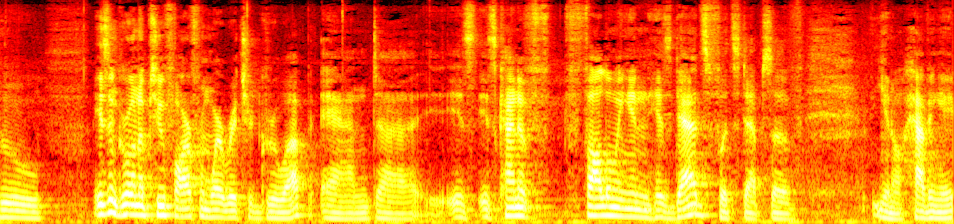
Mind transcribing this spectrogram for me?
who isn't growing up too far from where Richard grew up, and uh, is is kind of following in his dad's footsteps of, you know, having a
